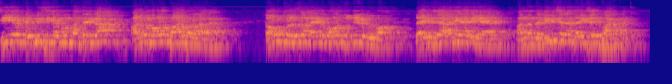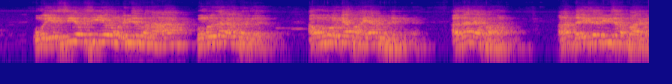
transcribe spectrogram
சிஎம் டெப்டி சிஎம் மந்திரிலாம் அல்லும் மகளும் பாடுபடுறாங்க. கவுன்சிலர்ஸ் தான் நைட்டு மகளும் சுத்திக்கிட்டு இருக்கோம். தயவுசெய்து அதிகாரிங்க அந்தந்த டிவிஷனை தயவுசெய்து பாருங்க. உங்க எஸ்சியோ சிஓ உங்க டிவிஷன் வந்தாங்கன்னா உங்களுக்கு தான் நிலப்ப இருக்கு அவங்க உங்களுக்கு கேட்பாங்க ஏன் அப்படி பண்ணிருக்கீங்க. அதுதான் கேட்பாங்க. ஆனால் தயவுசெய்து டிவிஷனை பாருங்க.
